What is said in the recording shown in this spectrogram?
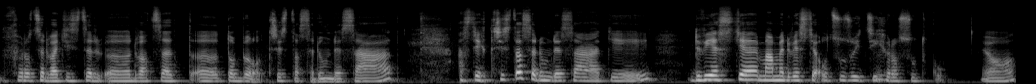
v roce 2020 eh, to bylo 370 a z těch 370 200, máme 200 odsuzujících rozsudků. Jo?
